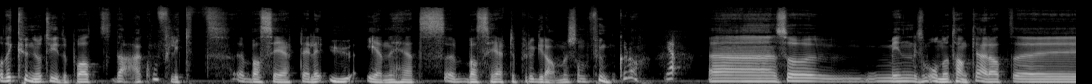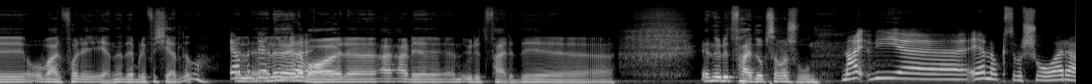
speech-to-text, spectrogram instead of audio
Og det kunne jo tyde på at det er konfliktbaserte eller uenighetsbaserte programmer som funker. da. Ja. Uh, så min liksom, onde tanke er at uh, å være for enig, det blir for kjedelig, da. Ja, eller, eller, var, er det en urettferdig en urettferdig observasjon? Nei, vi er nok som seere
